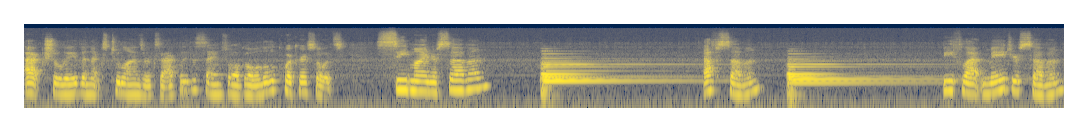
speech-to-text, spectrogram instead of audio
Actually, the next two lines are exactly the same, so I'll go a little quicker. So it's C minor 7, F7, B flat major 7,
